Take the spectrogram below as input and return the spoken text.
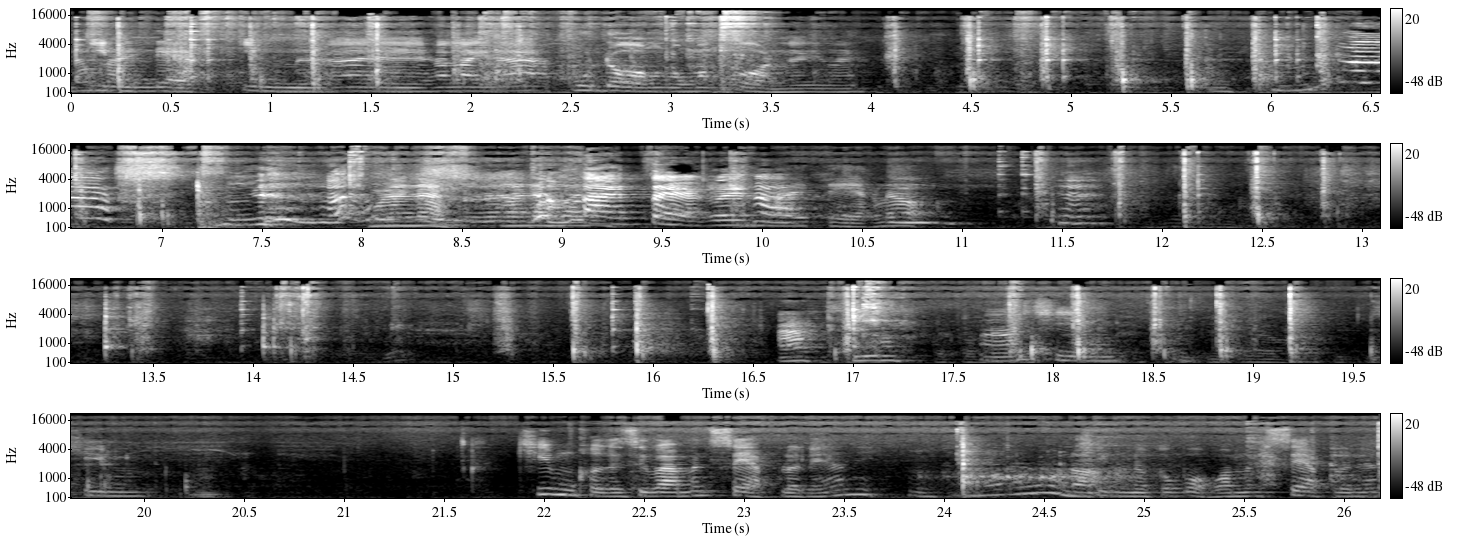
น้ำลายแตกกินเอ่ออะไรนะปูดองออกมาก่อนเลยไหมมันน่ะมันน่ะน้ำลายแตกเลยค่ะน้ำลายแตกแล้ว อะชิมอะชิมชิมชิมเขาก็สิว่ามันแสบเลยเนี่ยนี่อืมอ๋อเนาะชิมแล้วก็บอกว่ามันแสบเลยนะ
